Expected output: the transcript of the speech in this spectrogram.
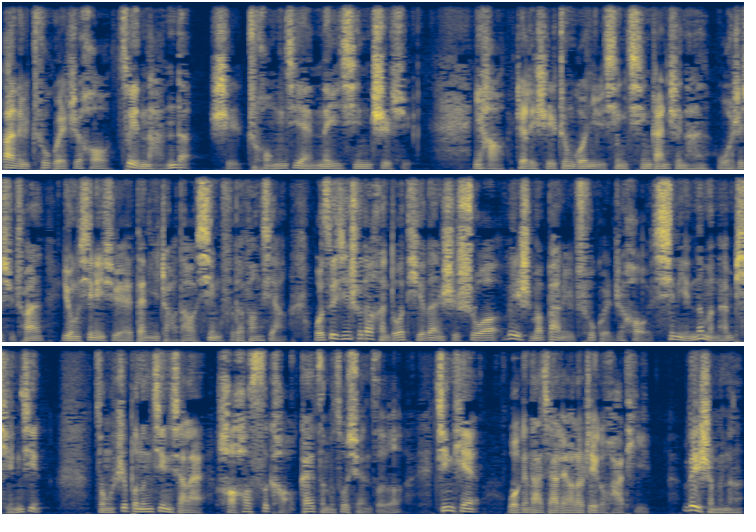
伴侣出轨之后最难的是重建内心秩序。你好，这里是中国女性情感指南，我是许川，用心理学带你找到幸福的方向。我最近收到很多提问，是说为什么伴侣出轨之后心里那么难平静，总是不能静下来好好思考该怎么做选择。今天我跟大家聊聊这个话题，为什么呢？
